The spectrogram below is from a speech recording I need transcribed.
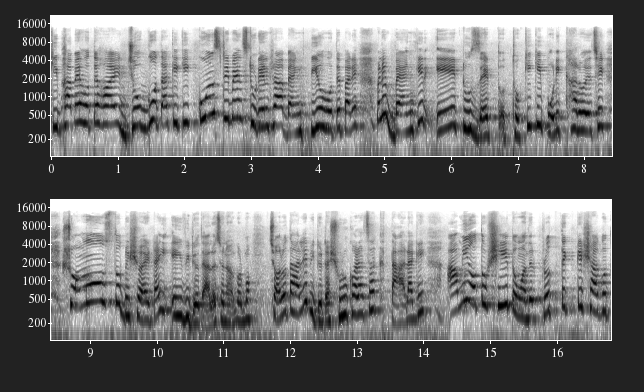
কীভাবে হতে হয়, যোগ্যতা কি কি, কোন স্ট্রিমের স্টুডেন্টরা ব্যাংক পিও হতে পারে মানে ব্যাংকের এ টু জেড তথ্য, কি কি পরীক্ষা রয়েছে, সমস্ত বিষয়টাই এই ভিডিওতে আলোচনা করব। চলো তাহলে ভিডিওটা শুরু করা যাক। তার আগে আমি অতসী, তোমাদের প্রত্যেককে স্বাগত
